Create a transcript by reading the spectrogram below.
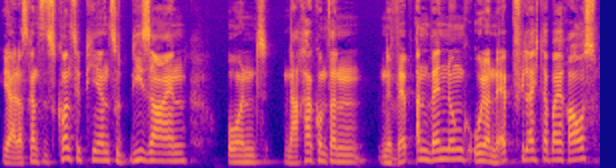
ja, das Ganze zu konzipieren, zu designen und nachher kommt dann eine Webanwendung oder eine App vielleicht dabei raus,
